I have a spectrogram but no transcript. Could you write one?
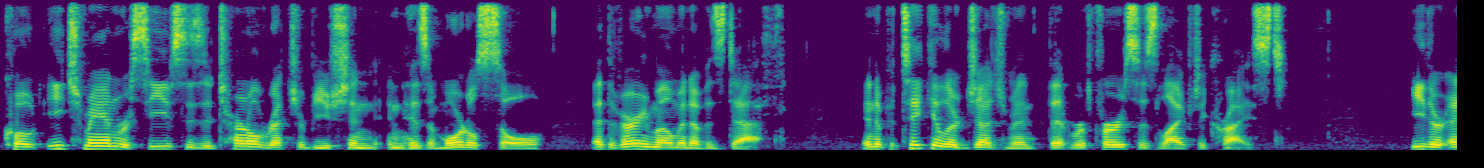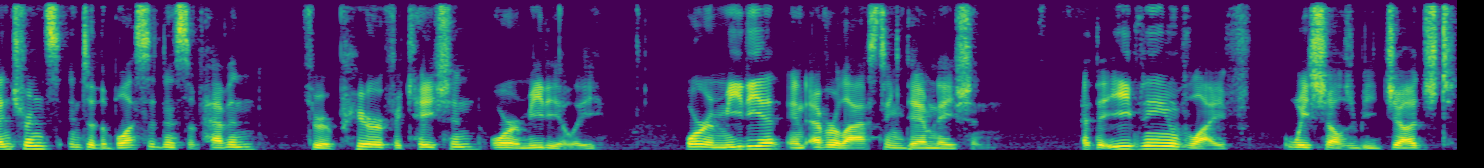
Quote, Each man receives his eternal retribution in his immortal soul at the very moment of his death, in a particular judgment that refers his life to Christ. Either entrance into the blessedness of heaven through a purification or immediately, or immediate and everlasting damnation. At the evening of life, we shall be judged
